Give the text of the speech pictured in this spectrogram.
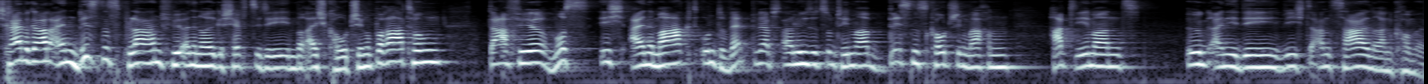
schreibe gerade einen Businessplan für eine neue Geschäftsidee im Bereich Coaching und Beratung. Dafür muss ich eine Markt- und Wettbewerbsanalyse zum Thema Business Coaching machen. Hat jemand irgendeine Idee, wie ich da an Zahlen rankomme?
